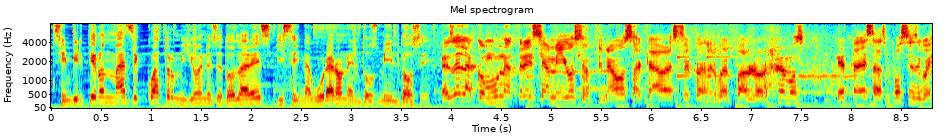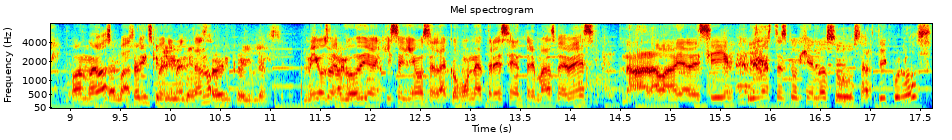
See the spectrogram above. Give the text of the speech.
Se invirtieron más de 4 millones de dólares y se inauguraron en 2012. Es de la Comuna 13, amigos. Continuamos acá. Ahora estoy con el buen Pablo Ramos. ¿Qué tal esas poses, güey? ¿Son nuevas para ti experimentando? Son increíbles. Amigos del Godi, aquí seguimos en la Comuna 13, entre más bebés. No, no vaya a decir. Y uno está escogiendo sus artículos.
